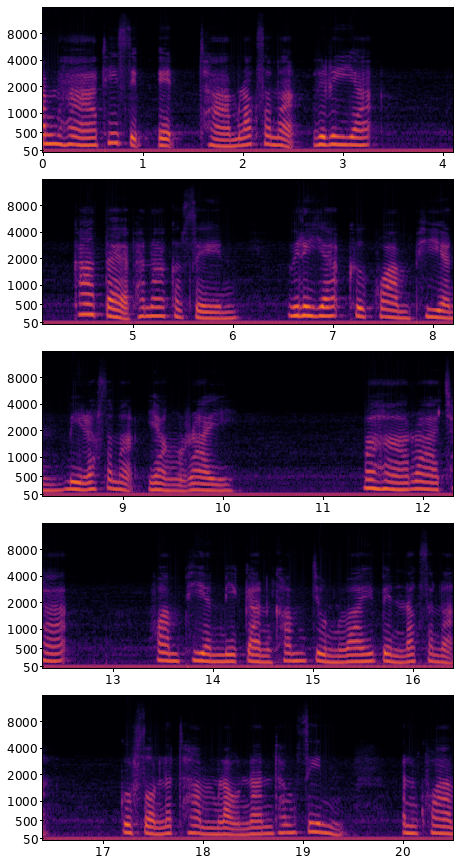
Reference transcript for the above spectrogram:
ปัญหาที่ 11 ถามลักษณะวิริยะ ข้าแต่พระนาคเษนวิริยะคือความเพียรมีลักษณะอย่างไร มหาราชะ ความเพียรมีการค้ำจุนไว้เป็นลักษณะ กุศลธรรมเหล่านั้นทั้งสิ้น อันความ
